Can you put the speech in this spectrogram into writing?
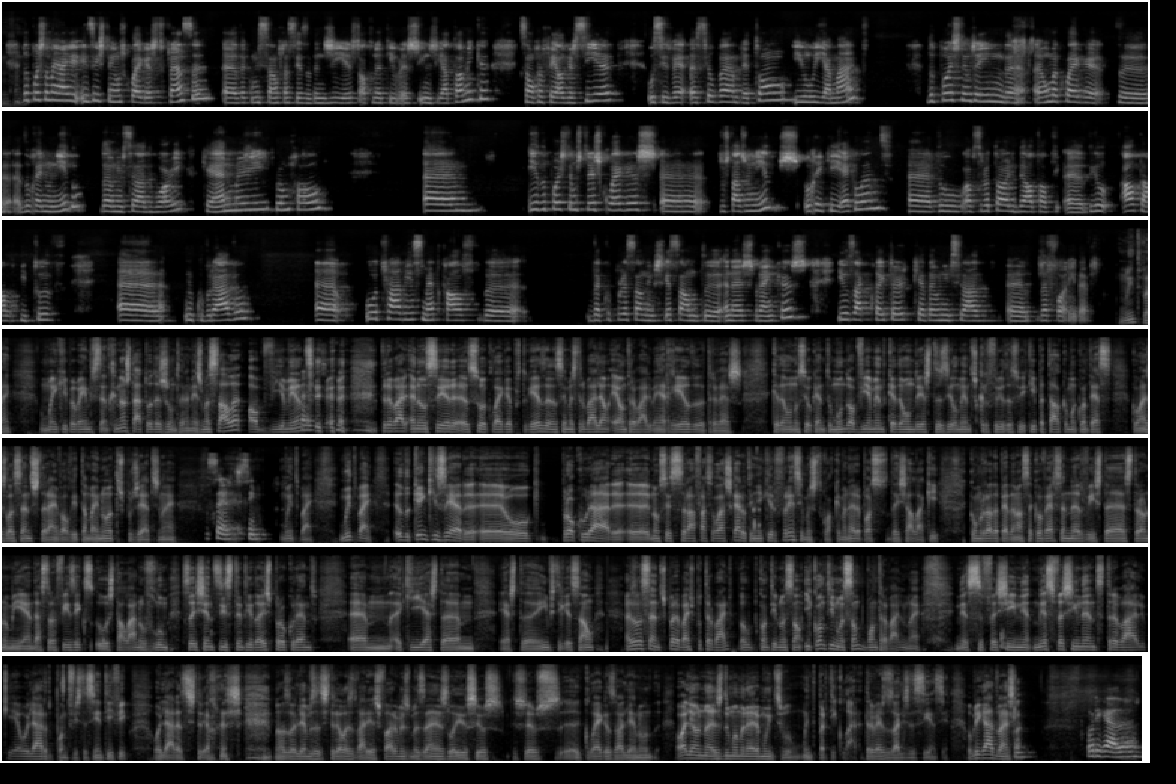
Uhum. Depois também há, existem uns colegas de França, uh, da Comissão Francesa de Energias Alternativas e Energia Atómica, que são o Rafael Garcia, o Sylvain Breton e o Louis Amad. Depois temos ainda uma colega de, do Reino Unido, da Universidade de Warwick, que é Anne-Marie Brumhall. Um, e depois temos três colegas uh, dos Estados Unidos, o Ricky Eklund, uh, do Observatório de Alta, uh, de alta Altitude no Colorado, o Travis Metcalf, de, da Corporação de Investigação de Anéis Brancas, e o Zach Claytor, que é da Universidade da Flórida. Muito bem. Uma equipa bem interessante, que não está toda junta na mesma sala, obviamente. Trabalho, a não ser a sua colega portuguesa, não sei, mas trabalham, é um trabalho bem a rede, através, cada um no seu canto do mundo. Obviamente, cada um destes elementos que referiu da sua equipa, tal como acontece com a Angela Santos, estará envolvido também noutros projetos, não é? Certo, sim. Muito bem, muito bem. De quem quiser, uh, ou procurar, uh, não sei se será fácil lá chegar, eu tenho aqui a referência, mas de qualquer maneira posso deixá-la aqui como rodapé da nossa conversa na revista Astronomy and Astrophysics, está lá no volume 672, procurando um, ehm, aqui esta, esta investigação. Angela Santos, parabéns pelo trabalho, continuação e continuação de bom trabalho, não é? Nesse, fascina, nesse fascinante trabalho que é olhar do ponto de vista científico, olhar as estrelas. Nós olhamos as estrelas de várias formas, mas a Angela e os seus os seus uh, colegas olham-nas olham de uma maneira muito, muito particular, através dos olhos da ciência. Obrigado, Angela. Obrigada.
